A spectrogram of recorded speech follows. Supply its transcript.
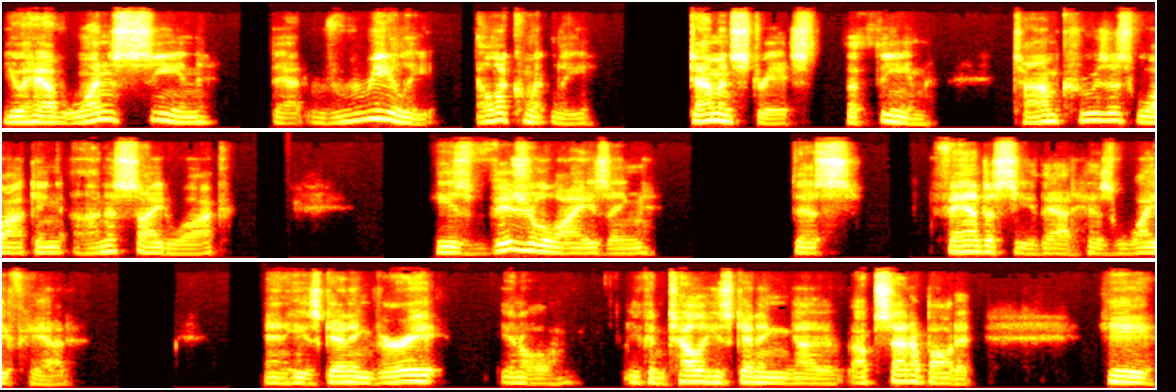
you have one scene that really eloquently demonstrates the theme. Tom Cruise is walking on a sidewalk. He's visualizing this fantasy that his wife had. And he's getting very, you know, you can tell he's getting uh, upset about it. He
